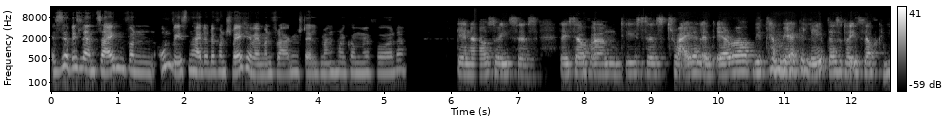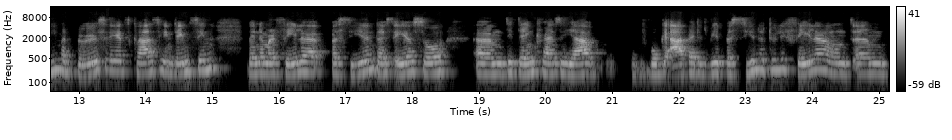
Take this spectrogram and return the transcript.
es ist ein bisschen ein Zeichen von Unwissenheit oder von Schwäche, wenn man Fragen stellt. Manchmal kommen wir vor, oder? Genau so ist es. Da ist auch ähm, dieses Trial and Error wird da mehr gelebt. Also da ist auch niemand böse jetzt quasi in dem Sinn, wenn einmal Fehler passieren, da ist eher so ähm, die Denkweise, ja, wo gearbeitet wird, passieren natürlich Fehler und ähm,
